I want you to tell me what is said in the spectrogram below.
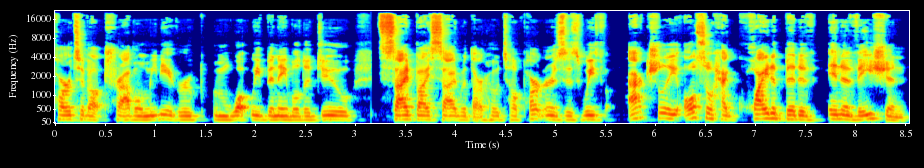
parts about Travel Media Group and what we've been able to do side by side with our hotel partners is we've actually also had quite a bit of innovation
